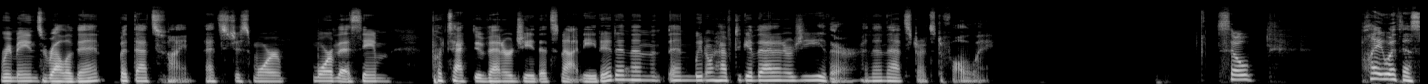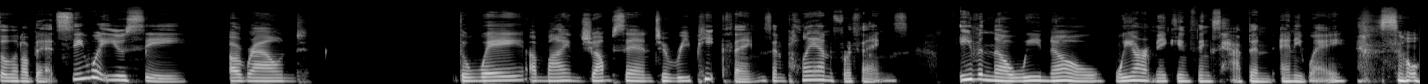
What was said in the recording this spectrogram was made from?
remains relevant, but that's fine. That's just more more of that same protective energy that's not needed and then then we don't have to give that energy either and then that starts to fall away so play with this a little bit see what you see around the way a mind jumps in to repeat things and plan for things even though we know we aren't making things happen anyway so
